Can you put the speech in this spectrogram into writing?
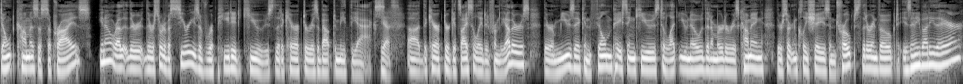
don't come as a surprise. You know, rather they're they're sort of a series of repeated cues that a character is about to meet the axe. Yes, uh, the character gets isolated from the others. There are music and film pacing cues to let you know that a murder is coming. There are certain cliches and tropes that are invoked. Is anybody there?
